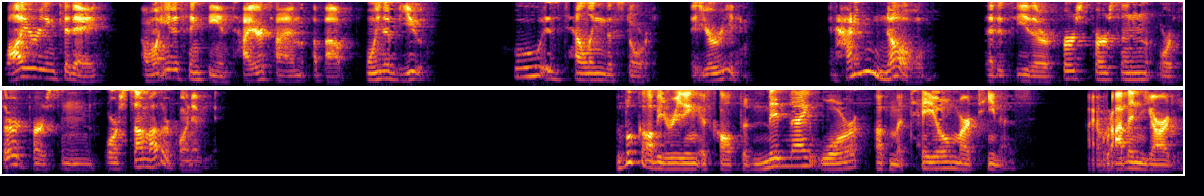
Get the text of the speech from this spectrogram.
While you're reading today, I want you to think the entire time about point of view. Who is telling the story that you're reading? And how do you know that it's either first person or third person or some other point of view? The book I'll be reading is called The Midnight War of Mateo Martinez by Robin Yardi.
